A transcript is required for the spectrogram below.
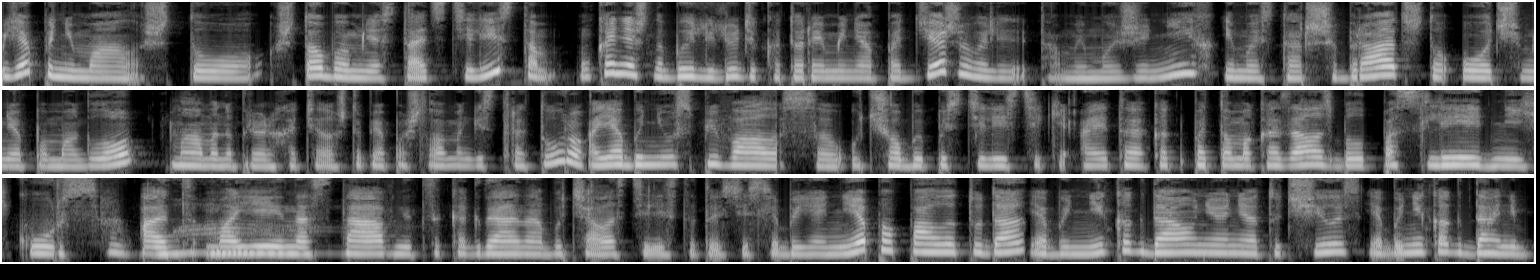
я понимала, что чтобы мне стать стилистом, ну, конечно, были люди, которые меня поддерживали, там и мой жених, и мой старший брат, что очень мне помогло. Мама, например, хотела, чтобы я пошла в магистратуру, а я бы не успевала с учебой по стилистике, а это, как потом оказалось, был последний курс Вау. от моей наставницы, когда она обучала стилиста. То есть, если бы я не попала туда, я бы никогда у нее не отучилась, я бы никогда не,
